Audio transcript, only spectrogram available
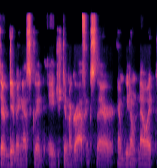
they're giving us good age demographics there and we don't know it.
